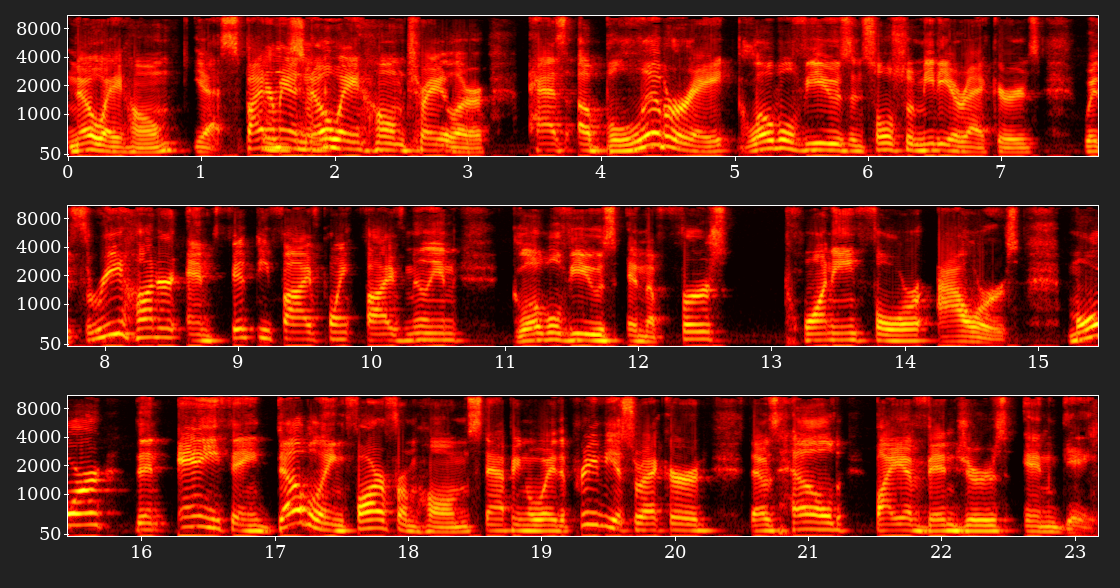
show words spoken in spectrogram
No Way Home. Yes. Spider Man. No Way Home trailer has obliterate global views and social media records with 355.5 million global views in the first 24 hours. More than anything, doubling Far From Home, snapping away the previous record that was held by Avengers Endgame.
